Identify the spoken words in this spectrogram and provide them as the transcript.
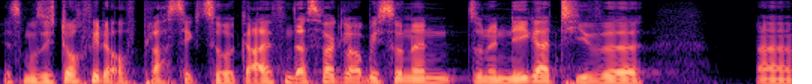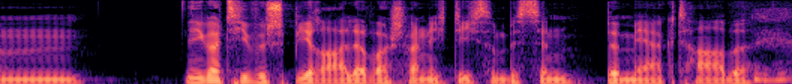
jetzt muss ich doch wieder auf Plastik zurückgreifen. Das war, glaube ich, so eine, so eine negative ähm, negative Spirale wahrscheinlich, die ich so ein bisschen bemerkt habe. Mhm.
